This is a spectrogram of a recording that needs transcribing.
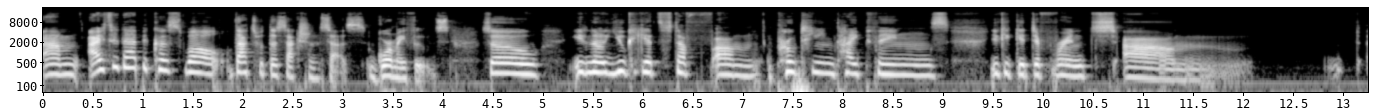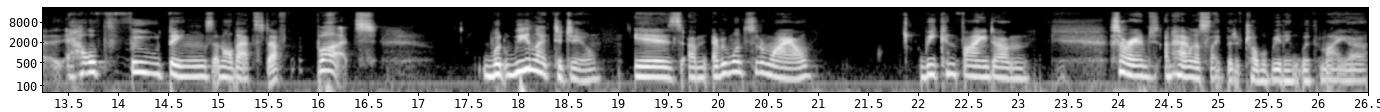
um, I say that because, well, that's what the section says gourmet foods. So, you know, you could get stuff, um, protein type things, you could get different um, health food things and all that stuff. But what we like to do is um, every once in a while we can find um sorry i'm just, i'm having a slight bit of trouble breathing with my uh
